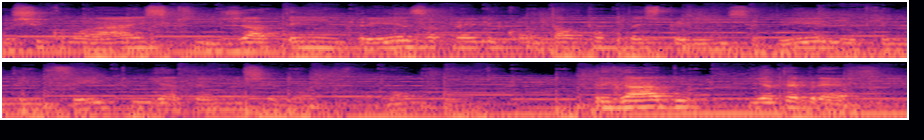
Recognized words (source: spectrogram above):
o Chico Moraes, que já tem empresa, para ele contar um pouco da experiência dele, o que ele tem feito e até onde chegamos, tá bom? Obrigado e até breve.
